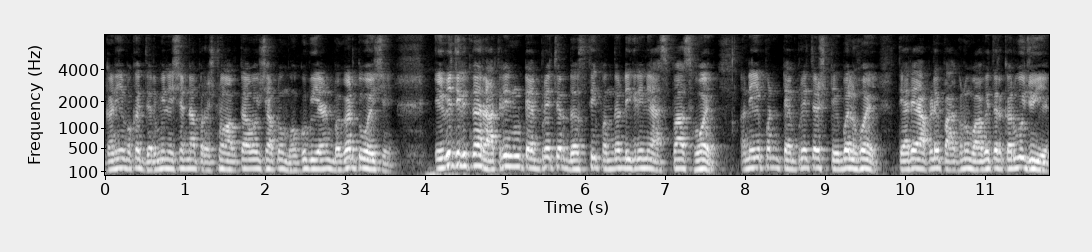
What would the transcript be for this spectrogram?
ઘણી વખત જર્મિનેશનના પ્રશ્નો આવતા હોય છે, આપણું મોંઘું બિયારણ બગડતું હોય છે. એવી જ રીતના રાત્રિનું ટેમ્પરેચર દસથી પંદર ડિગ્રીની આસપાસ હોય અને એ પણ ટેમ્પરેચર સ્ટેબલ હોય ત્યારે આપણે પાકનું વાવેતર કરવું જોઈએ.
